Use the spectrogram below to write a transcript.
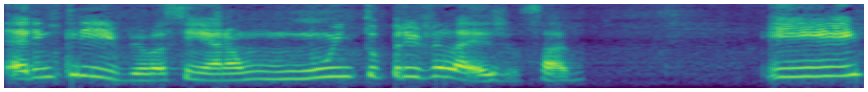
era incrível, assim, era um muito privilégio, sabe? E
